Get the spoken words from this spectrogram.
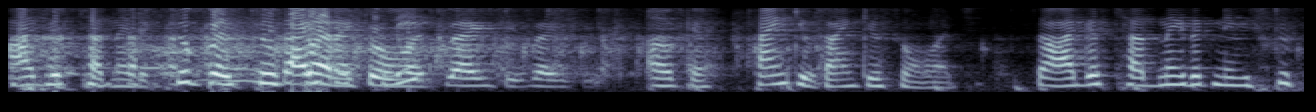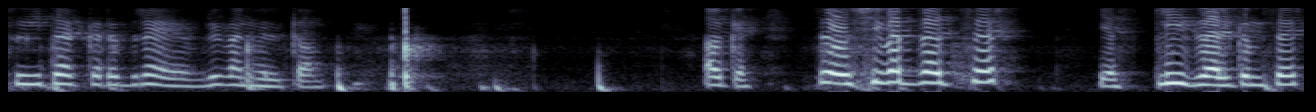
ಆಗಸ್ಟ್ ಹದಿನೈದು super super thank you thank you okay thank you thank you so much so August ಹದಿನೈದಕ್ಕೆ ನೀವು ಇಷ್ಟು ಸ್ವೀಟ್ ಆಗಿ ಕರೆದ್ರೆ everyone welcome okay so Shivadvath sir yes please welcome sir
